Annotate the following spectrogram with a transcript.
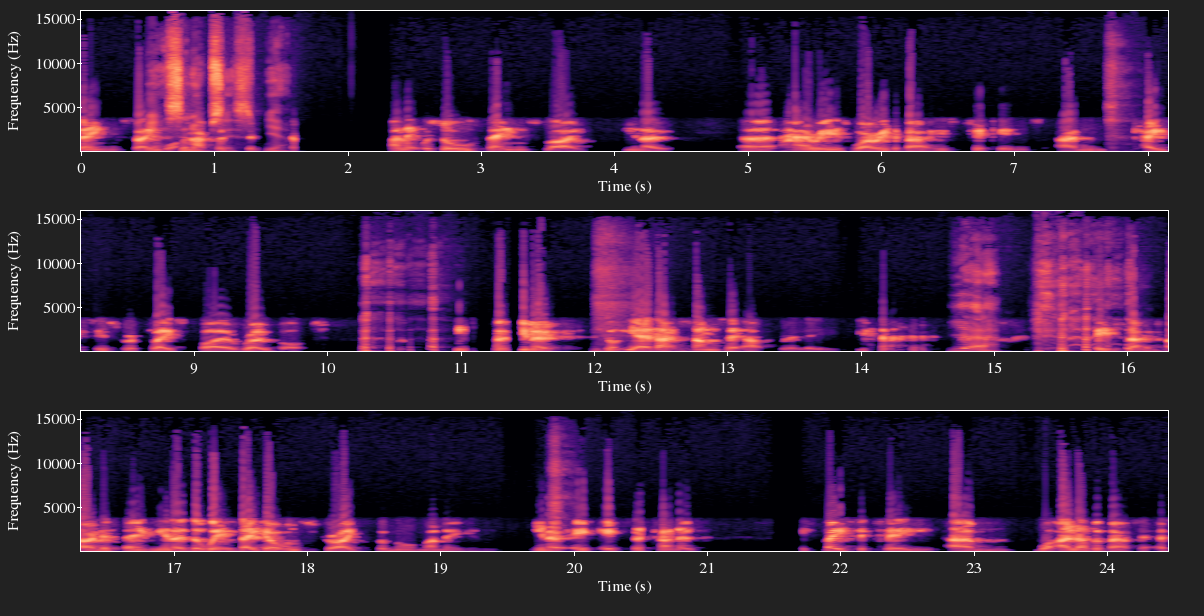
thing saying yeah what synopsis. happens. Yeah, And it was all things like, you know, uh, Harry is worried about his chickens and Kate is replaced by a robot. You know, yeah, that sums it up really. yeah, it's that kind of thing. You know, the way they go on strike for more money, and you know, it, it's a kind of, it's basically um, what I love about it. As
